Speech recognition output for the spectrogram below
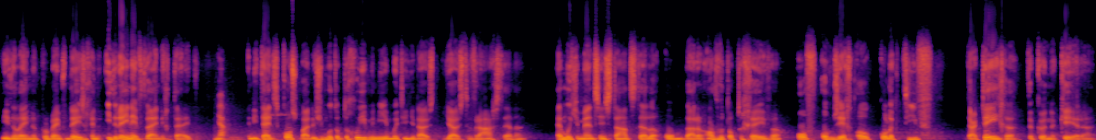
niet alleen het probleem van deze generatie. Iedereen heeft weinig tijd. Ja. En die tijd is kostbaar. Dus je moet op de goede manier moet je de juist, juiste vraag stellen. En moet je mensen in staat stellen om daar een antwoord op te geven. Of om zich ook collectief daartegen te kunnen keren.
